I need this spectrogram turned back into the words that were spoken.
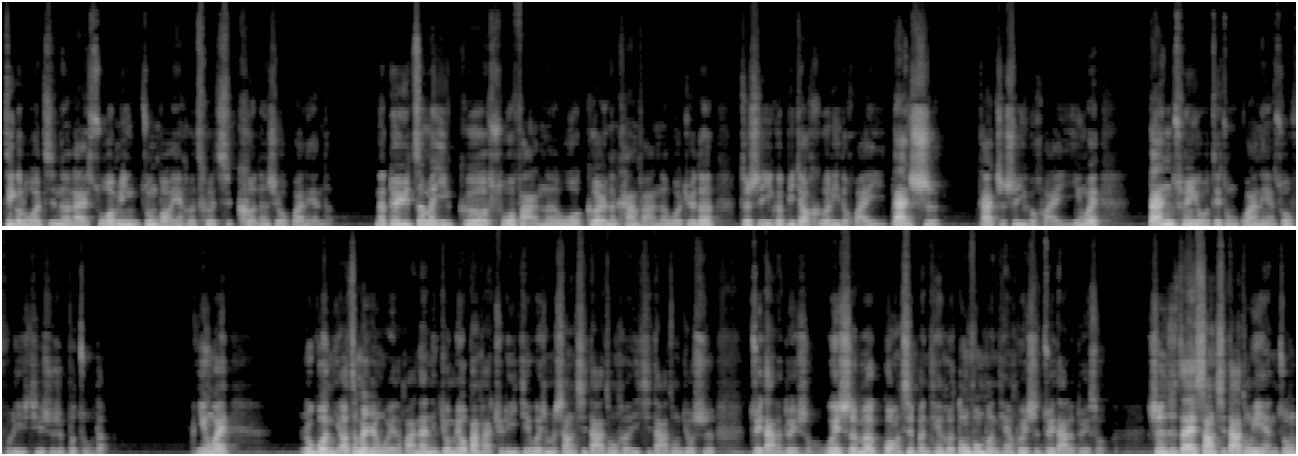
这个逻辑呢，来说明中保研和车企可能是有关联的。那对于这么一个说法呢，我个人的看法呢，我觉得这是一个比较合理的怀疑。但是，它只是一个怀疑，因为单纯有这种关联，说服力其实是不足的。因为如果你要这么认为的话，那你就没有办法去理解为什么上汽大众和一汽大众就是最大的对手，为什么广汽本田和东风本田会是最大的对手，甚至在上汽大众眼中，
